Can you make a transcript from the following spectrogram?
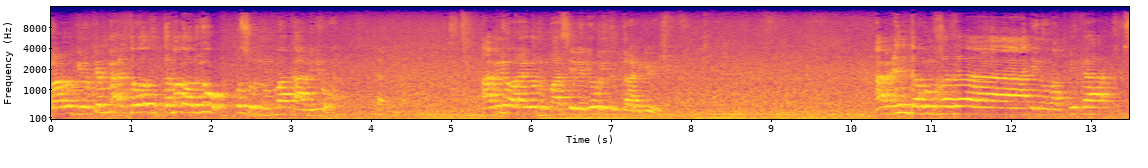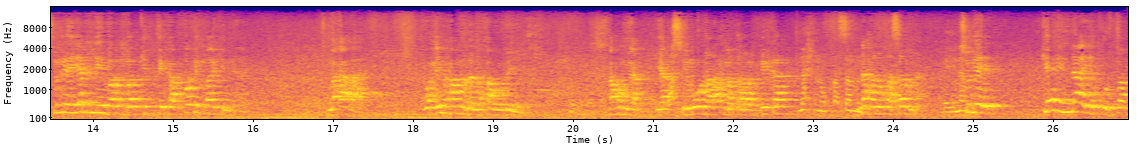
بارو جنو كم محل تود الدمر ولو وصل ما كاملوا أمين ولا يوم ما سيبين يوم يدو الدارجين أم عندهم خزائن ربك؟ سوري يلي بك تكفك ما كنا معها. وحي محمد الحوري أهم يقسمون رحمة ربك. نحن قسمنا. نحن قسمنا. بينهم. سوري كان الناية قرطان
